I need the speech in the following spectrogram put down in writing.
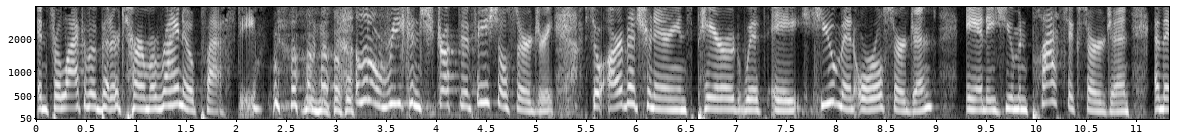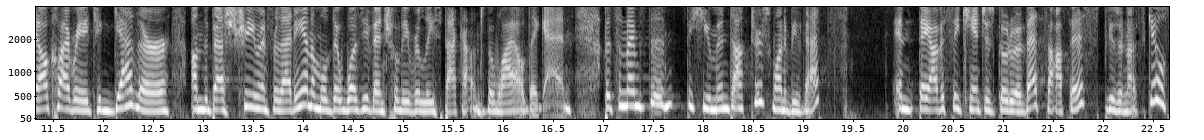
and for lack of a better term, a rhinoplasty, oh, no. a little reconstructive facial surgery. So our veterinarians paired with a human oral surgeon and a human plastic surgeon, and they all collaborated together on the best treatment for that animal that was eventually released back out into the wild again. But sometimes the, the human doctors want to be vets and they obviously can't just go to a vet's office because they're not skilled.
